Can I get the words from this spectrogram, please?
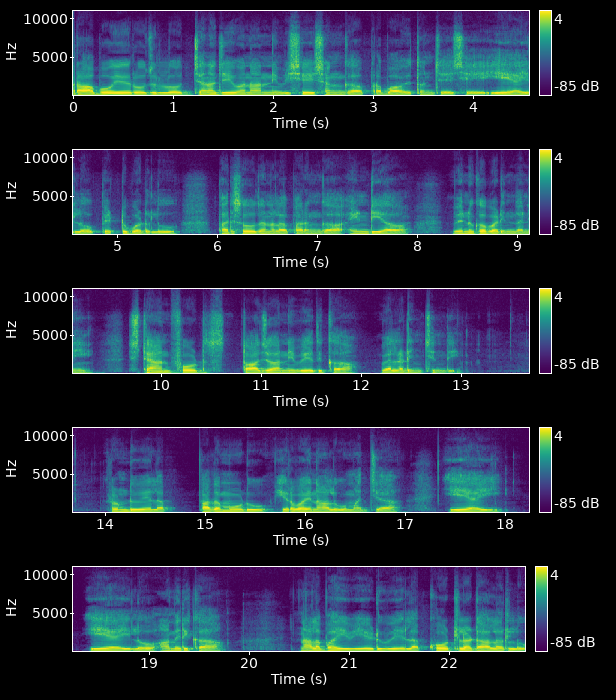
రాబోయే రోజుల్లో జనజీవనాన్ని విశేషంగా ప్రభావితం చేసే ఏఐలో పెట్టుబడులు పరిశోధనల పరంగా ఇండియా వెనుకబడిందని స్టాన్ఫోర్డ్ తాజా నివేదిక వెల్లడించింది. రెండు వేల పదమూడు ఇరవై నాలుగు మధ్య ఏఐ ఏఐలో అమెరికా నలభై ఏడు వేల కోట్ల డాలర్లు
